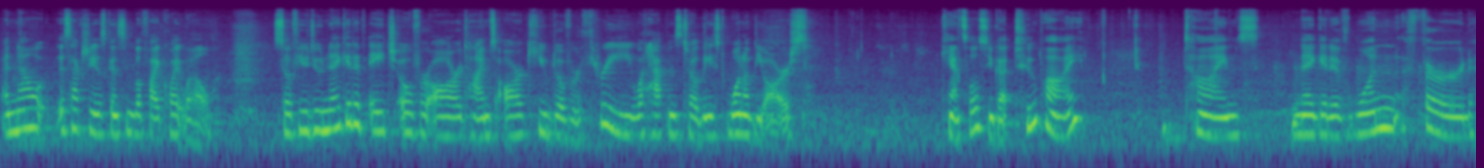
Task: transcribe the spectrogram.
And now this actually is going to simplify quite well. So if you do negative h over r times r cubed over 3, what happens to at least one of the r's? Cancels. You've got 2 pi times negative 1 third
